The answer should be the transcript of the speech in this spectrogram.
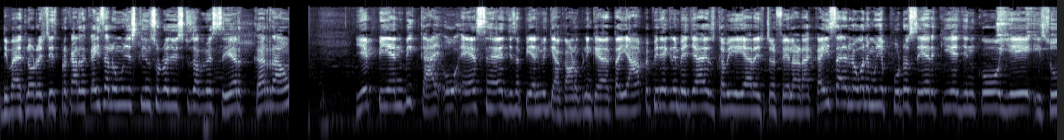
डिवाइस नोट इस प्रकार से कई सालों मुझे स्क्रीन शॉट जो इसके साथ मैं शेयर कर रहा हूँ। ये पीएनबी काय ओ एस है जिसमें पीएनबी की अकाउंट ओपनिंग किया जाता है। यहाँ पे फिर एक ने भेजा है, उसका भी ये रजिस्टर फेल आ रहा है। कई सारे लोगों ने मुझे फ़ोटो शेयर किए जिनको ये इशू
